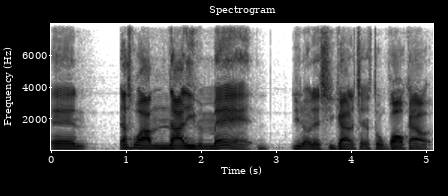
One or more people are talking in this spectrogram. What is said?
and that's why I'm not even mad. You know that she got a chance to walk out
